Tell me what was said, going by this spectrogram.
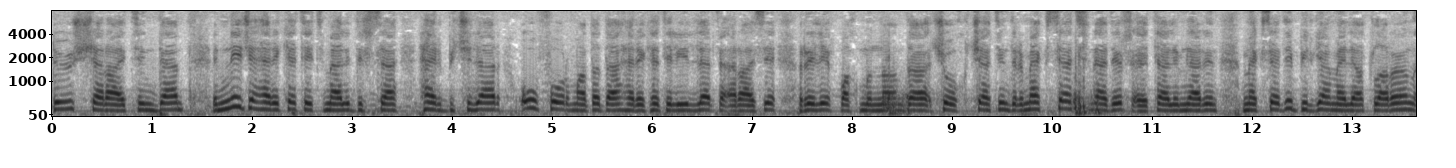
döyüş şəraitində necə hərəkət etməlidirsə, hərbiçilər o formada da hərəkət eləyirlər və ərazi relyef baxımından da çox çətindir. Məqsəd nədir? Təlimlərin məqsədi birgə əməliyyatların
